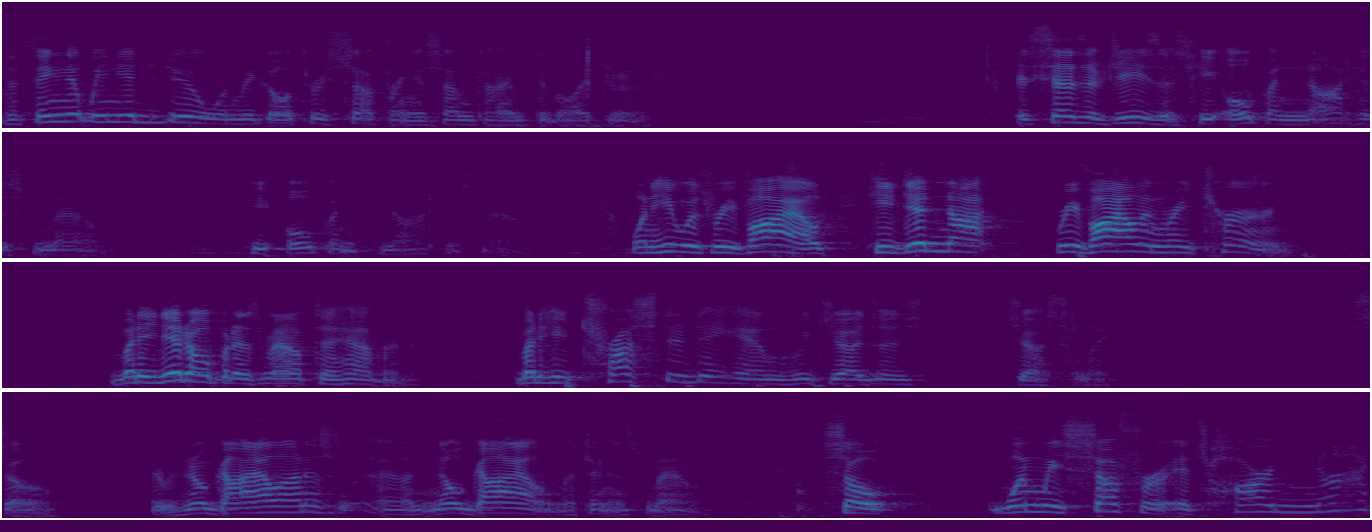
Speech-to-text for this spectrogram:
The thing that we need to do when we go through suffering is sometimes to go like this. It says of Jesus, he opened not his mouth. He opened not his mouth. When he was reviled, he did not revile in return, but he did open his mouth to heaven. But he trusted to him who judges justly. So there was no guile on his, uh, no guile within his mouth. So when we suffer, it's hard not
